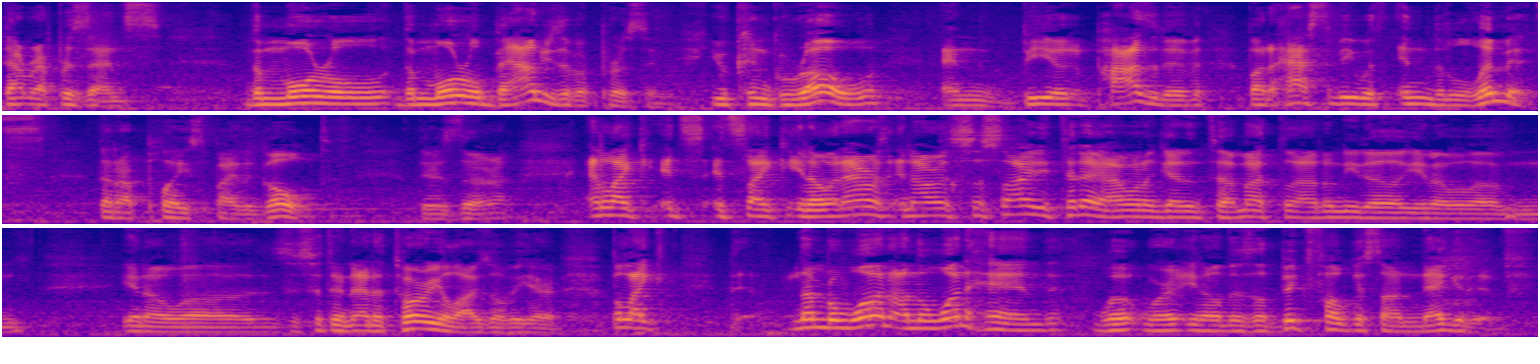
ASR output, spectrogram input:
That represents the moral, the moral boundaries of a person. You can grow and be a positive, but it has to be within the limits that are placed by the gold. There's the and like it's it's like you know in our in our society today. I want to get into. I'm not, I don't need a you know. Um, you know, uh, sit there and editorialize over here. But like, number one, on the one hand, we're, we're, you know, there's a big focus on negative,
